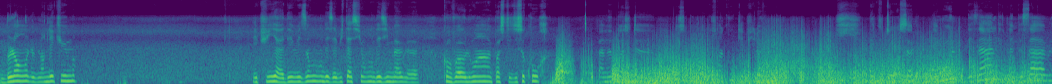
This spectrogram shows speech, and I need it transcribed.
Blanc, le blanc de l'écume. Et puis euh, des maisons, des habitations, des immeubles euh, qu'on voit au loin, poste de secours, fameux poste de secours de l'Efracook, et puis le, des couteaux au sol, des moules, des algues, de sable.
